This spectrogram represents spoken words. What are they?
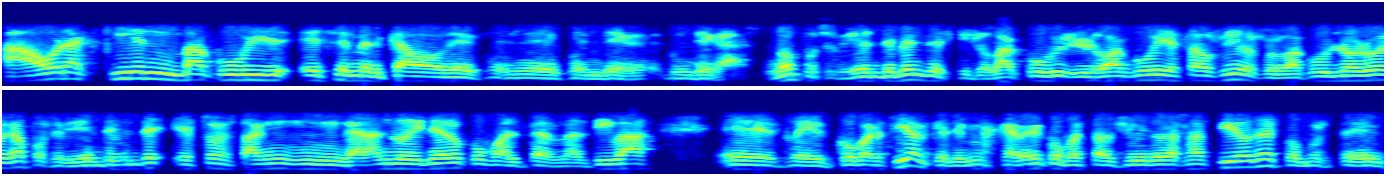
Ahora, ¿quién va a cubrir ese mercado de, de, gas? ¿no? Pues evidentemente, si lo va, a cubrir, lo va a cubrir Estados Unidos o lo va a cubrir Noruega, pues evidentemente estos están ganando dinero como alternativa eh, comercial, que tenemos que ver cómo están subiendo las acciones, cómo, este,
